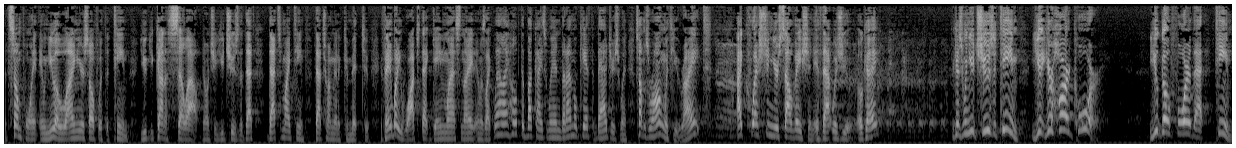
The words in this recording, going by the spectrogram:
At some point, when you align yourself with the team, you, you kind of sell out, don't you? You choose that, that that's my team. That's who I'm going to commit to. If anybody watched that game last night and was like, well, I hope the Buckeyes win, but I'm okay if the Badgers win, something's wrong with you, right? I question your salvation if that was you, okay? Because when you choose a team, you, you're hardcore. You go for that team.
